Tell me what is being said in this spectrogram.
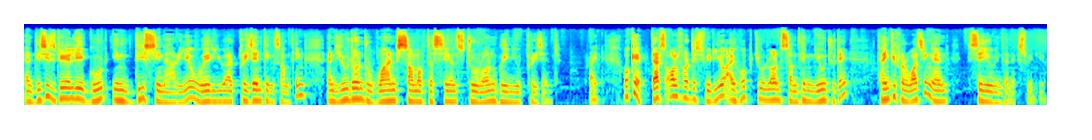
And this is really good in this scenario where you are presenting something and you don't want some of the cells to run when you present right? Okay that's all for this video. I hope you learned something new today. Thank you for watching and see you in the next video.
